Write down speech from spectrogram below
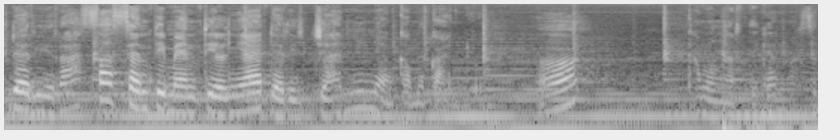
dari rasa sentimentalnya dari janin yang kamu kandung. Hah? Kamu ngerti kan maksud mama?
